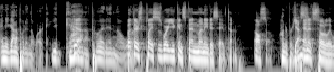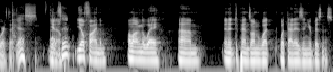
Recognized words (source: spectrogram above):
and you got to put in the work. You got to Yeah. put in the work. but there's places where you can spend money to save time also. hundred percent. And it's totally worth it. yes, you know, it. You'll find them along the way, um, and it depends on what what that is in your business.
